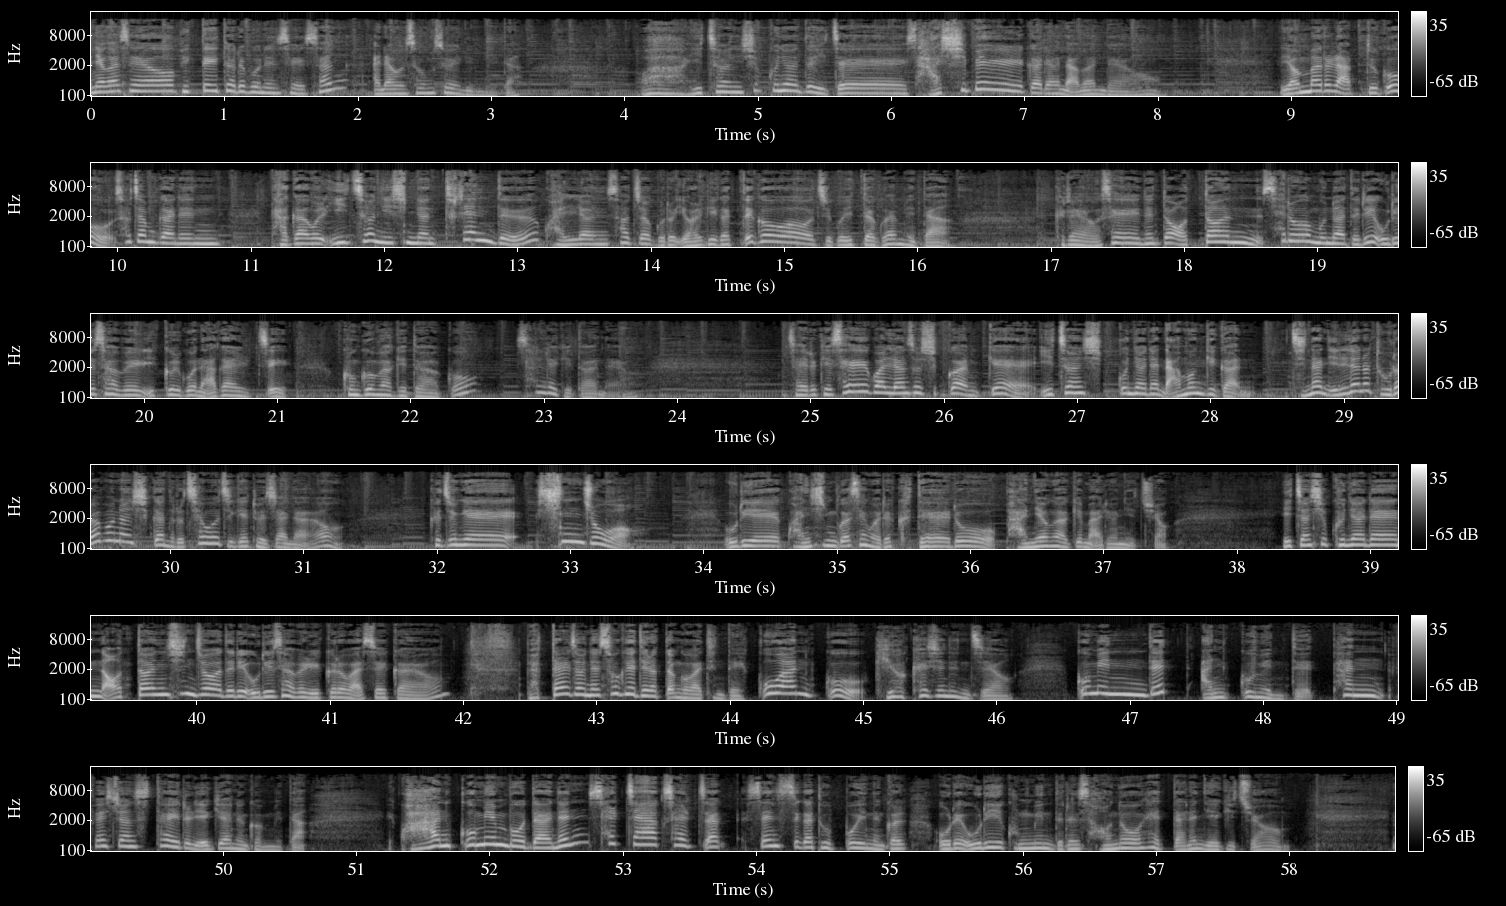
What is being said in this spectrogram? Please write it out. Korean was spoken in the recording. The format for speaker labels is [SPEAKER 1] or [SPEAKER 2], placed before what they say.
[SPEAKER 1] 안녕하세요. 빅데이터를 보는 세상 아나운서 홍소연입니다. 와, 2019년도 이제 40일가량 남았네요. 연말을 앞두고 서점가는 다가올 2020년 트렌드 관련 서적으로 열기가 뜨거워지고 있다고 합니다. 그래요. 새해에는 또 어떤 새로운 문화들이 우리 사회를 이끌고 나갈지 궁금하기도 하고 설레기도 하네요. 자, 이렇게 새해 관련 소식과 함께 2019년의 남은 기간, 지난 1년을 돌아보는 시간으로 채워지게 되잖아요. 그 중에 신조어, 우리의 관심과 생활을 그대로 반영하기 마련이죠. 2019년엔 어떤 신조어들이 우리 사회를 이끌어 왔을까요? 몇 달 전에 소개해드렸던 것 같은데, 꾸안꾸 기억하시는지요? 꾸민 듯, 안 꾸민 듯 한 패션 스타일을 얘기하는 겁니다. 과한 꾸밈보다는 살짝살짝 살짝 센스가 돋보이는 걸 올해 우리 국민들은 선호했다는 얘기죠.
